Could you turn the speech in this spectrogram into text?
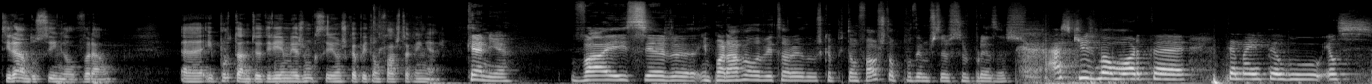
tirando o single Verão, uh, e portanto eu diria mesmo que seriam os Capitão Fausto a ganhar. Kénia, vai ser eh, imparável a vitória dos Capitão Fausto ou podemos ter surpresas? Acho que os Mão Morta, também pelo, eles,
